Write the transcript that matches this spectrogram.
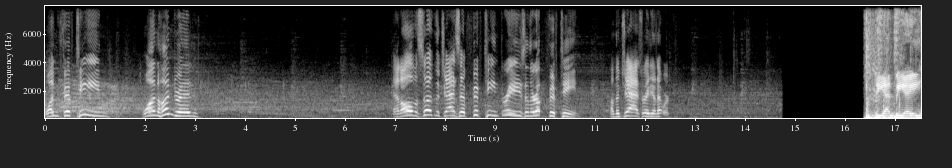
115. 100. And all of a sudden, the Jazz have 15 threes and they're up 15 on the Jazz Radio Network. The NBA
